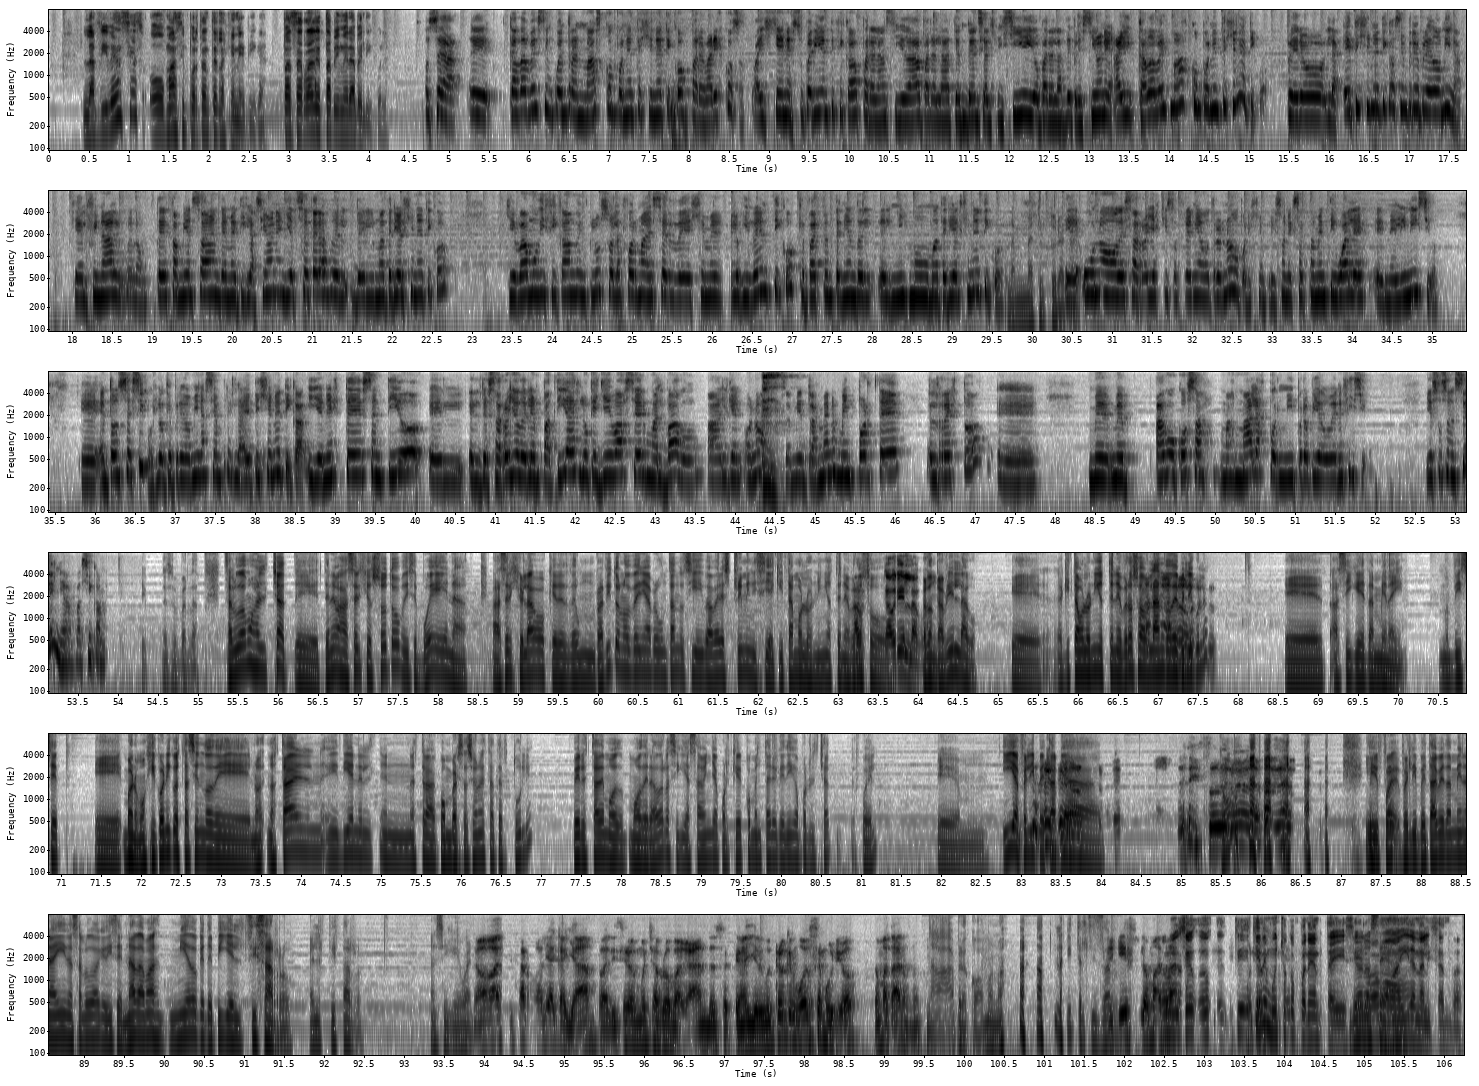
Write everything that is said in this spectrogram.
las vivencias o más importante la genética? Para cerrar esta primera película. O sea, eh, cada vez se encuentran más componentes genéticos para varias cosas. Hay genes súper identificados para la ansiedad, para la tendencia al suicidio, para las depresiones. Hay cada vez más componentes genéticos, pero la epigenética siempre predomina. Que al final, bueno, ustedes también saben de metilaciones y etcétera del, del material genético que va modificando incluso la forma de ser de gemelos idénticos que parten teniendo el- el mismo material genético. La misma estructura. Eh, uno desarrolla esquizofrenia, otro no, por ejemplo, y son exactamente iguales en el inicio. Eh, entonces, sí, pues lo que predomina siempre es la epigenética y en este sentido el, el desarrollo de la empatía es lo que lleva a ser malvado a alguien o no. O sea, mientras menos me importe el resto, eh, me, me hago cosas más malas por mi propio beneficio. Y eso se enseña, básicamente. Sí, eso es verdad. Saludamos al chat. eh, tenemos a Sergio Soto, me dice buena. A Sergio Lagos, que desde un ratito nos venía preguntando si iba a haber streaming. Y sí, aquí estamos los niños tenebrosos. Gabriel Lago. Perdón, Gabriel Lago. Que aquí estamos los niños tenebrosos hablando de películas. Eh, así que también ahí. Nos dice. eh, bueno, Mongicónico está haciendo de. No, no está en, hoy día en, el- en nuestra conversación, esta tertulia. Pero está de mo- moderador, así que ya saben ya cualquier comentario que diga por el chat fue él. Eh, y a Felipe Tapia. Y fue Felipe Tapia también ahí nos saluda que dice, nada más miedo que te pille el cizarro, el cizarro. Así que bueno. No, el Pizarro valía callampa, le hicieron mucha propaganda. o sea, al final, y el creo que el gol se murió. Lo mataron, ¿no? No, pero ¿cómo no? ¿La viste el cizarro? Sí, sí, lo mataron. Eh, eh, ti- tiene muchos componentes ahí, sí, Yo lo vamos a ir analizando.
